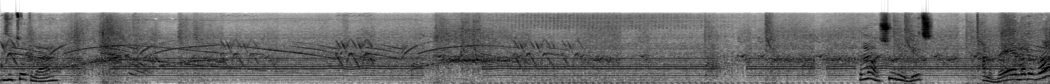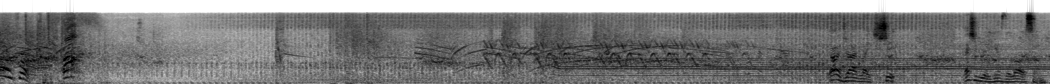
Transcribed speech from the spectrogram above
What is he talking about? Come on, shoot me, bitch. I'm a bad motherfucker. Ah! Y'all drive like shit. That should be against the law or something.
